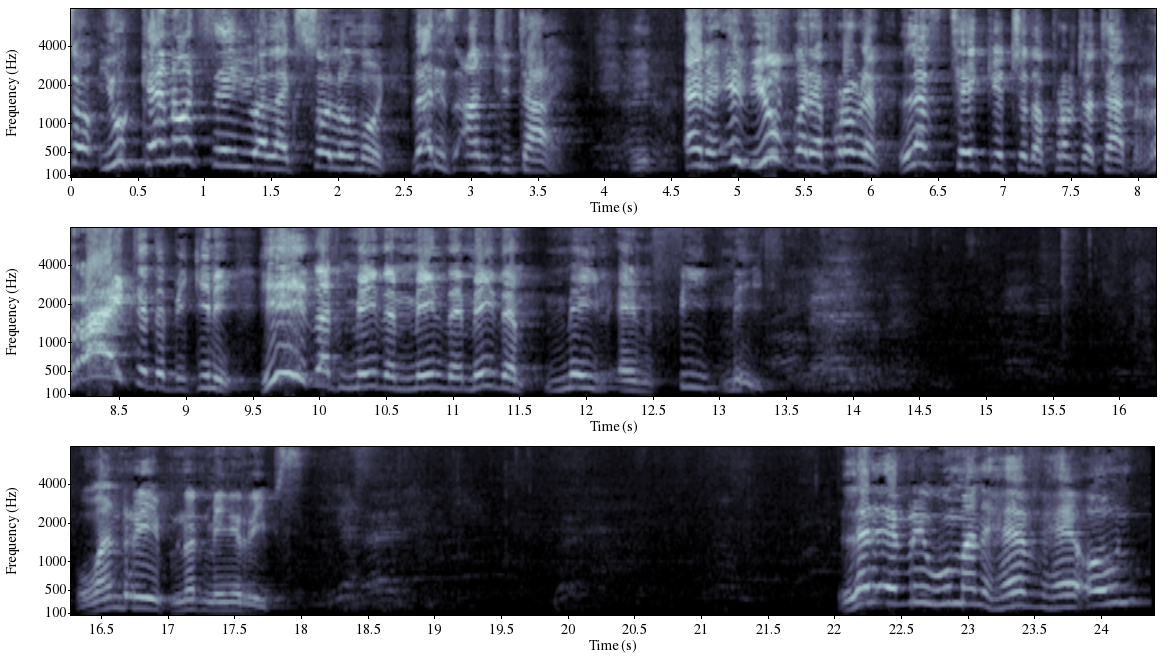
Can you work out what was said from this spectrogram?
So you cannot say you are like Solomon. That is anti-tie. And if you've got a problem, let's take you to the prototype right at the beginning. He that made them male, they made them male and female. One rape, not many rapes. Let every woman have her own.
